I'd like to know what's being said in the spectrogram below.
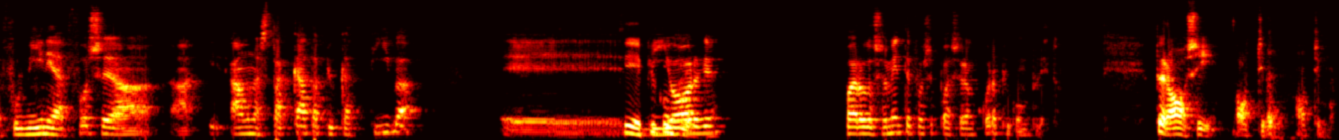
fulminea, forse ha, ha, ha una staccata più cattiva eh, sì, più di Jorge. Paradossalmente forse può essere ancora più completo. Però sì, ottimo, ottimo.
